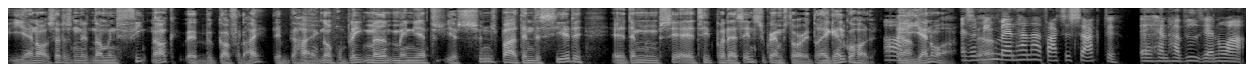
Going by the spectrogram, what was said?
i januar, så er det sådan lidt, når man fint nok, øh, godt for dig, det har jeg ikke noget problem med, men jeg, jeg synes bare, at dem, der siger det, øh, dem ser jeg tit på deres Instagram-story, drikke alkohol Ah. i januar. Altså, min mand, han har faktisk sagt det, at han har hvid januar.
